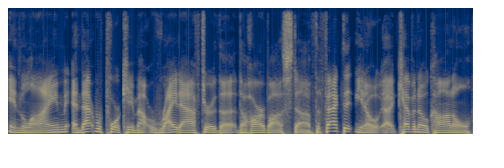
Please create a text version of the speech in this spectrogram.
in line, and that report came out right after the the Harbaugh stuff. The fact that you know uh, Kevin O'Connell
